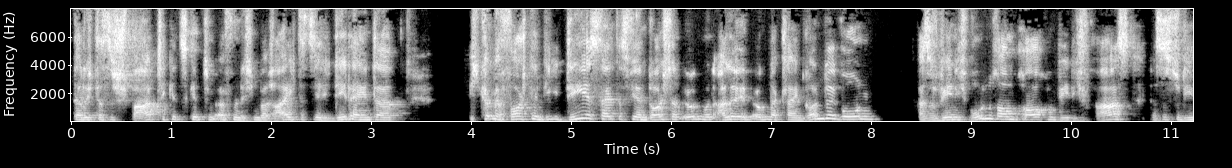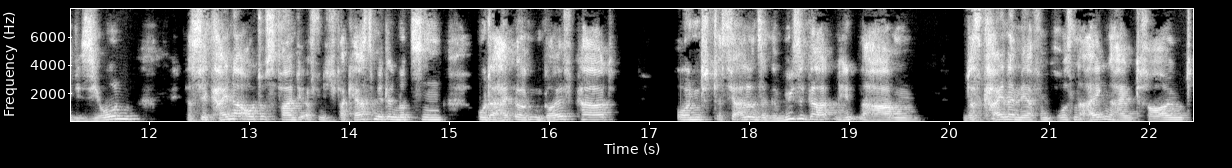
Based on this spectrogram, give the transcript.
dadurch, dass es Spartickets gibt im öffentlichen Bereich. Das ist ja die Idee dahinter. Ich könnte mir vorstellen, die Idee ist halt, dass wir in Deutschland irgendwann alle in irgendeiner kleinen Gondel wohnen, also wenig Wohnraum brauchen, wenig Fraß. Das ist so die Vision, dass wir keine Autos fahren, die öffentliche Verkehrsmittel nutzen oder halt irgendein Golfkart und dass wir alle unseren Gemüsegarten hinten haben und dass keiner mehr vom großen Eigenheim träumt,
